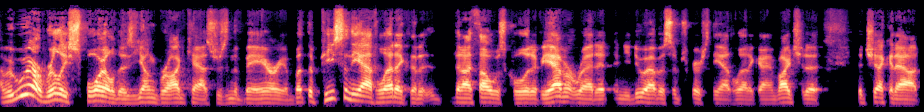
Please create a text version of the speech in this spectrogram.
I mean, we are really spoiled as young broadcasters in the Bay Area. But the piece in the Athletic that that I thought was cool, that if you haven't read it and you do have a subscription to the Athletic, I invite you to to check it out.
